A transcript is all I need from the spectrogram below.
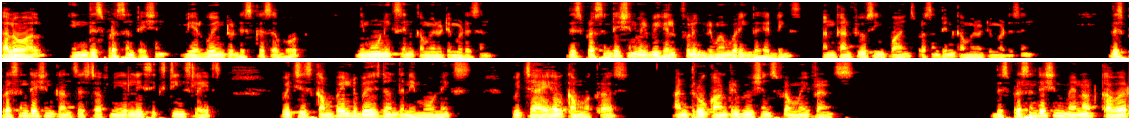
Hello all, in this presentation we are going to discuss about mnemonics in community medicine. This presentation will be helpful in remembering the headings and confusing points present in community medicine. This presentation consists of nearly 16 slides which is compiled based on the mnemonics which I have come across and through contributions from my friends. This presentation may not cover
